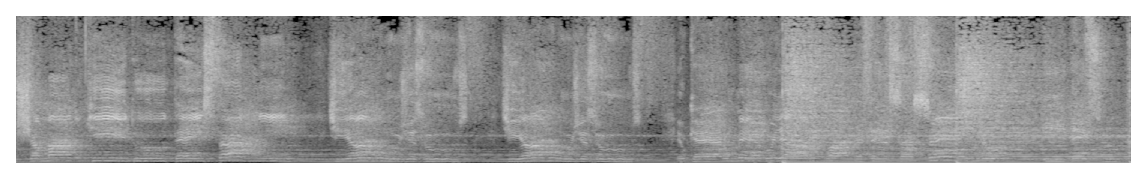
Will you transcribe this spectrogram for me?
chamado que tu tens pra mim. Te amo, Jesus. Te amo, Jesus. Eu quero mergulhar em tua presença, Senhor, e desfrutar.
